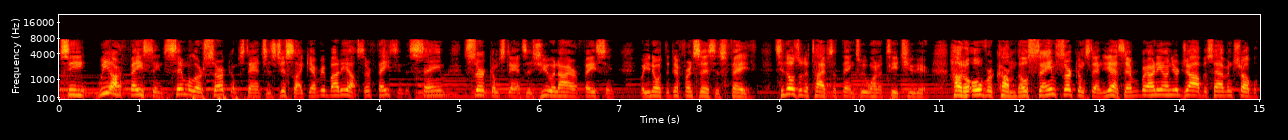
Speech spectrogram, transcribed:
See, we are facing similar circumstances just like everybody else. They're facing the same circumstances you and I are facing. But you know what the difference is? Is faith. See, those are the types of things we want to teach you here. How to overcome those same circumstances. Yes, everybody on your job is having trouble.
